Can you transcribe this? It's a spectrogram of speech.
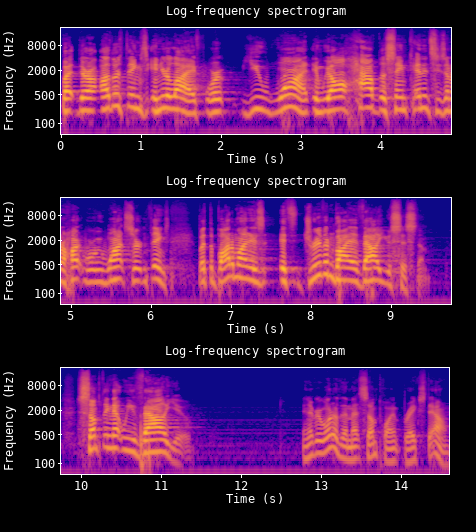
But there are other things in your life where you want, and we all have the same tendencies in our heart where we want certain things. But the bottom line is, it's driven by a value system, something that we value. And every one of them at some point breaks down.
